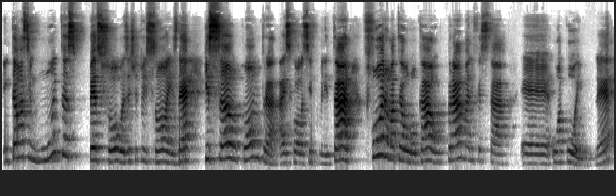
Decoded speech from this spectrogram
Então, assim, muitas pessoas, instituições, né, que são contra a escola cívico-militar, foram até o local para manifestar é, o apoio, né?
